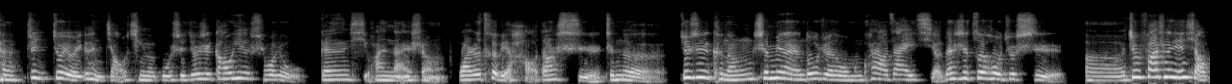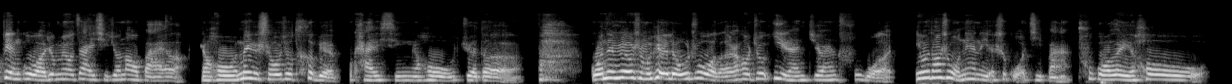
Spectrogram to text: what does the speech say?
这就有一个很矫情的故事，就是高一的时候有跟喜欢的男生玩的特别好，当时真的就是可能身边的人都觉得我们快要在一起了，但是最后就是呃就发生点小变故啊，就没有在一起，就闹掰了。然后那个时候就特别不开心，然后觉得啊国内没有什么可以留住我的，然后就毅然决然出国了。因为当时我念的也是国际班，出国了以后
